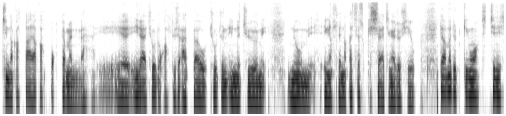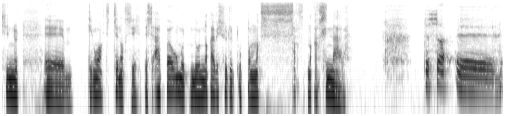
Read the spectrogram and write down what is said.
тинеқартааяқарпоқ таманна илаатуут оқарлуса ааппаагу 2021ми нуумми ингерланеқассасу киссаатингалусиук тааматут кигуартитсиниссиннут э кигуартитсинерси тас ааппаагумут нууннеқависсутут уппернарсар неқарсинаава тасса э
